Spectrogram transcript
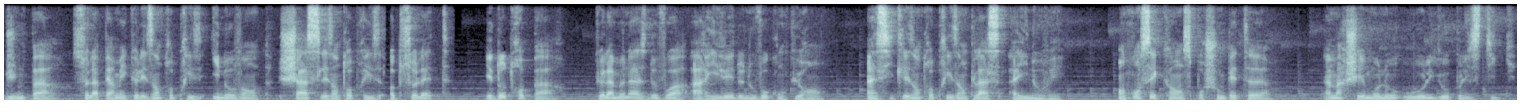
D'une part, cela permet que les entreprises innovantes chassent les entreprises obsolètes, et d'autre part, que la menace de voir arriver de nouveaux concurrents incite les entreprises en place à innover. En conséquence, pour Schumpeter, un marché mono ou oligopolistique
